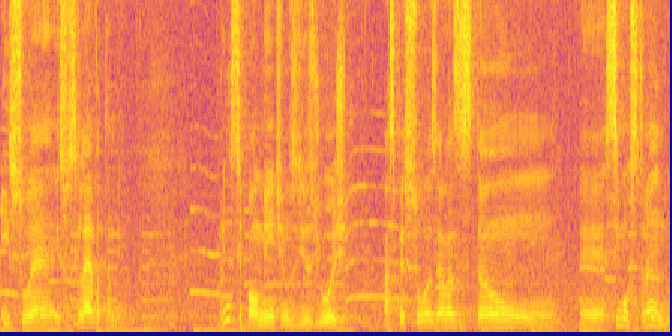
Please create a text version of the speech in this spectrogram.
isso, é, isso se leva também. Principalmente nos dias de hoje, as pessoas elas estão é, se mostrando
